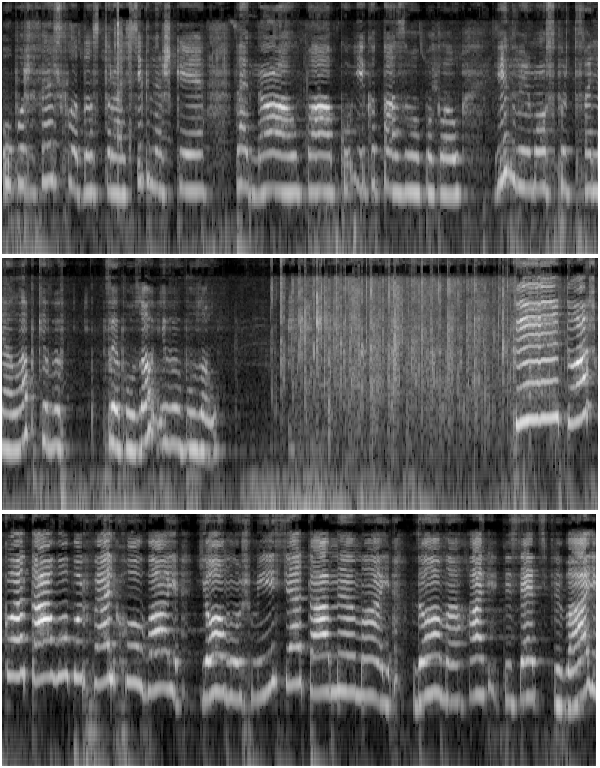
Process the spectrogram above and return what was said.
у портфель складав старай книжки, пенал, папку і кота свого поклав. Він виймав з портфеля лапки, вип- виповзав і виповзав. Китошко там у портфель ховає, йому ж місця там немає. Дома хай пісець співає,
